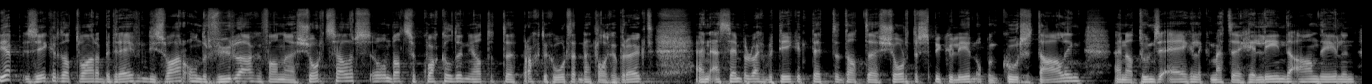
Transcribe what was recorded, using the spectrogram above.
Ja, zeker. Dat waren bedrijven die zwaar onder vuur lagen van uh, shortsellers, eh, omdat ze kwakkelden. Je had het uh, prachtige woord er net al gebruikt. En, en simpelweg betekent dit dat shorters speculeren op een koersdaling. En dat doen ze eigenlijk met de geleende aandelen.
